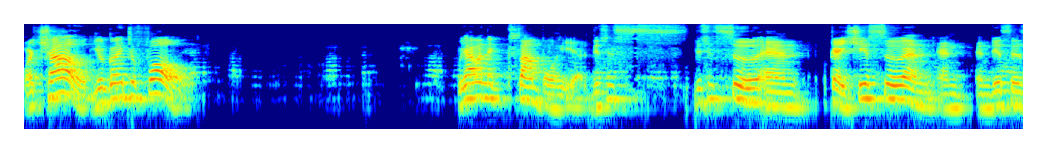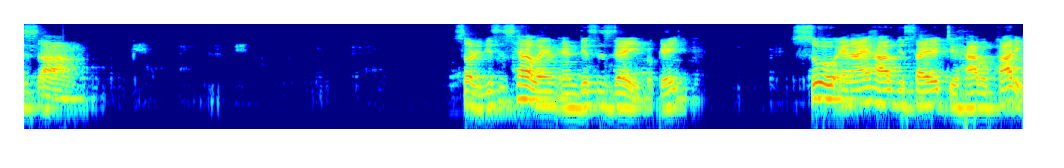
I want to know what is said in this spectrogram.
Watch out, you're going to fall. We have an example here. This is this is Sue and okay, she's Sue and and and this is um sorry, this is Helen and this is Dave, okay? Sue and I have decided to have a party.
